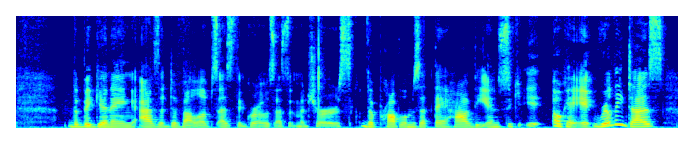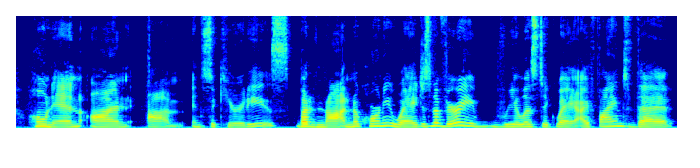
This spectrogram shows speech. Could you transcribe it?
the beginning as it develops, as it grows, as it matures, the problems that they have, the insecure. Okay, it really does hone in on um, insecurities, but not in a corny way, just in a very realistic way. I find that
